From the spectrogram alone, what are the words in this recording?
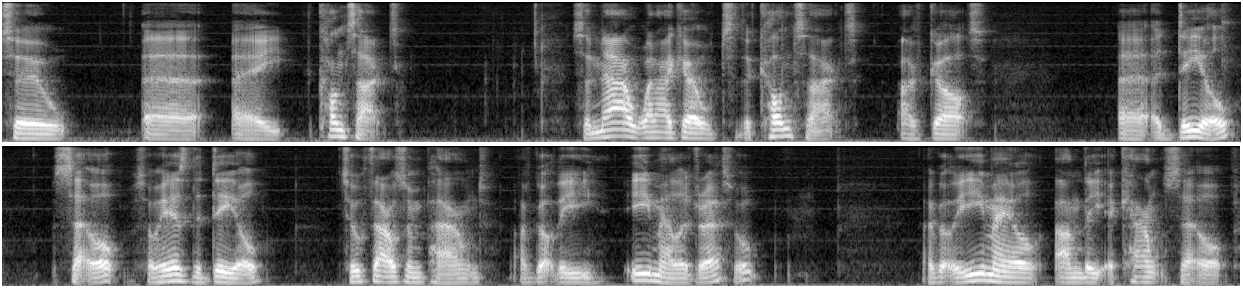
to uh, a contact. So now when I go to the contact, I've got uh, a deal set up. So here's the deal, two thousand pound. I've got the email address. Oh, I've got the email and the account set up.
